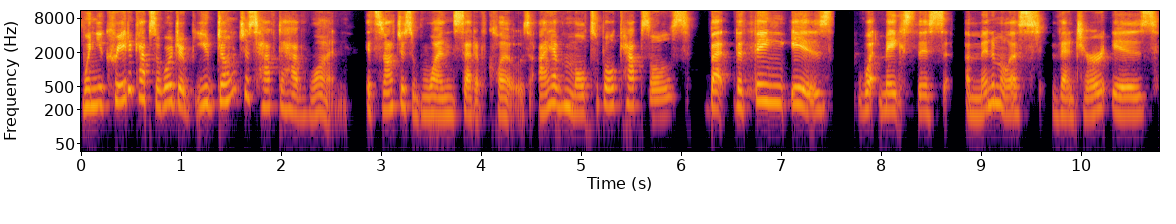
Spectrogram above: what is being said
When you create a capsule wardrobe you don't just have to have one. It's not just one set of clothes. I have multiple capsules but the thing is what makes this a minimalist venture is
